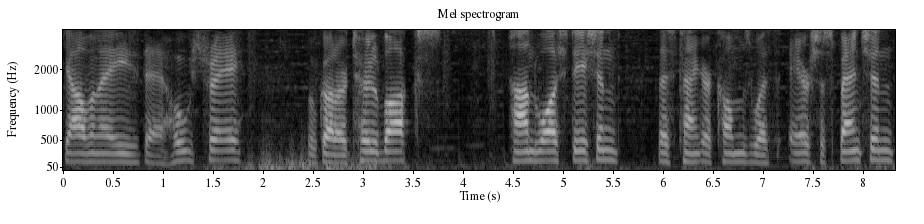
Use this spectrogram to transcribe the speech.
galvanized uh, hose tray. We've got our toolbox, hand wash station. This tanker comes with air suspension.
